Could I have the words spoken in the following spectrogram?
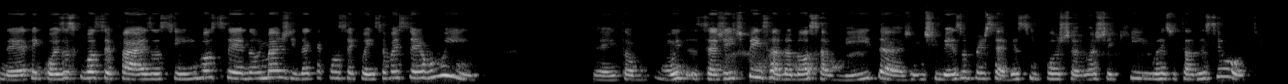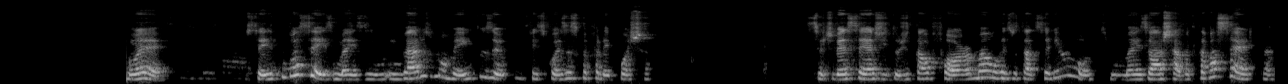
Né? Tem coisas que você faz assim você não imagina que a consequência vai ser ruim. Né? Então, muito, se a gente pensar na nossa vida, a gente mesmo percebe assim, poxa, eu achei que o resultado ia ser outro. Não é? Não sei com vocês, mas em, em vários momentos eu fiz coisas que eu falei, poxa, se eu tivesse agido de tal forma, o resultado seria outro. Mas eu achava que estava certa.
